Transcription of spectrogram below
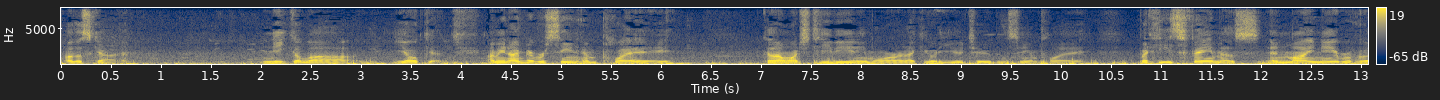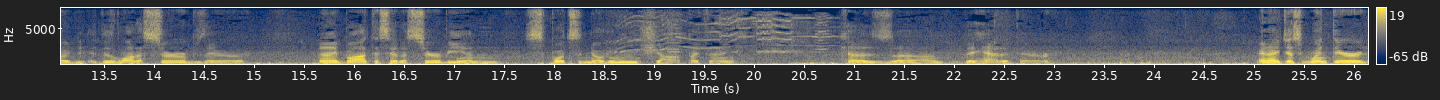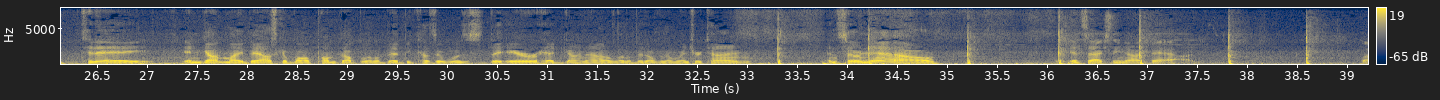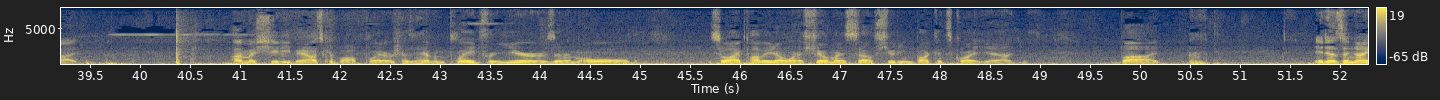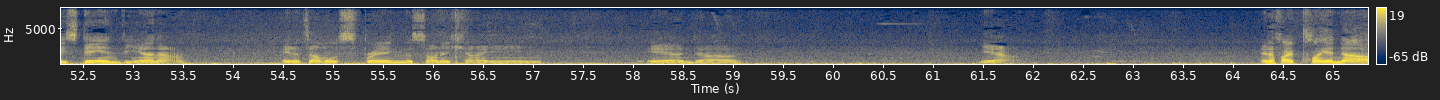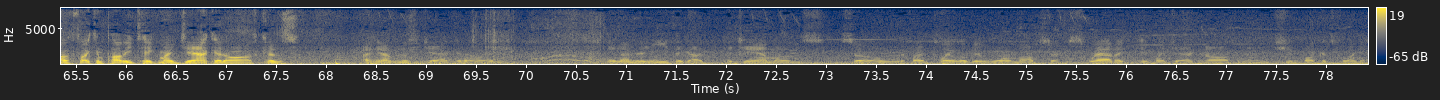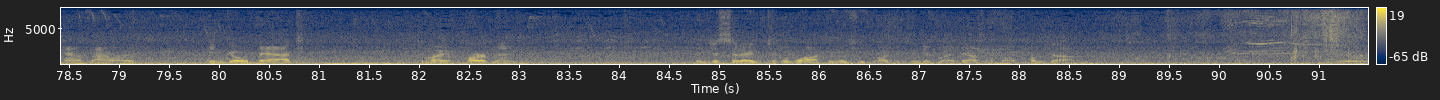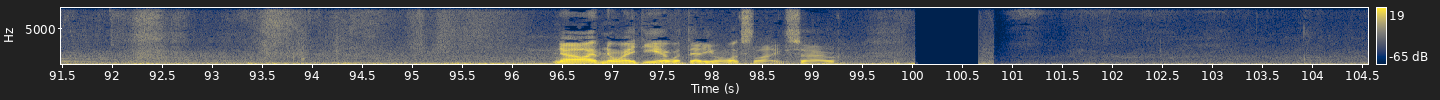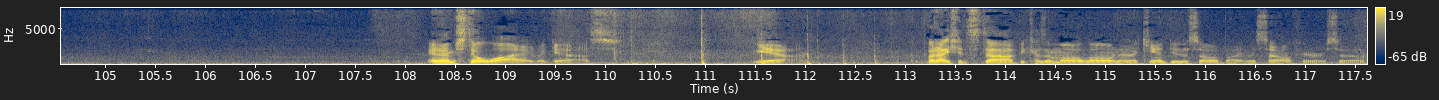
Oh, this guy. Nikola Jokic. I mean, I've never seen him play because I don't watch TV anymore and I could go to YouTube and see him play. But he's famous in my neighborhood. There's a lot of Serbs there. And I bought this at a Serbian sports noodling shop, I think, because uh, they had it there. And I just went there today and got my basketball pumped up a little bit because it was the air had gone out a little bit over the winter time. And so now it's actually not bad. But I'm a shitty basketball player because I haven't played for years and I'm old. So I probably don't want to show myself shooting buckets quite yet. But it is a nice day in Vienna and it's almost spring. The sun is shining, and uh, yeah. And if I play enough, I can probably take my jacket off because I have this jacket on, and underneath I got pajamas. So if I play a little bit warm up, start to sweat, I can take my jacket off and then shoot buckets for like a half hour and go back to my apartment and just said I took a walk to go shoot buckets and get my basketball pumped up. Now, I have no idea what that even looks like, so. And I'm still live, I guess. Yeah. But I should stop because I'm all alone and I can't do this all by myself here, so.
